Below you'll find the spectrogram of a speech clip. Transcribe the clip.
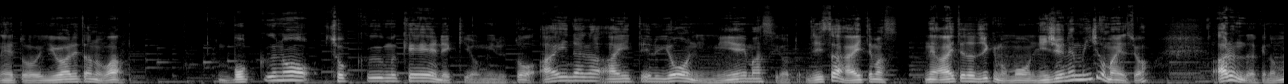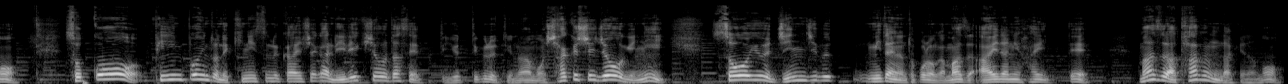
えっと言われたのは僕の職務経歴を見ると間が空いてるように見えますよと。実際空いてます。ね空いてた時期ももう20年以上前ですよ。あるんだけどもそこをピンポイントで気にする会社が履歴書を出せって言ってくるっていうのはもう杓子定規にそういう人事部みたいなところがまず間に入ってまずは多分だけども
